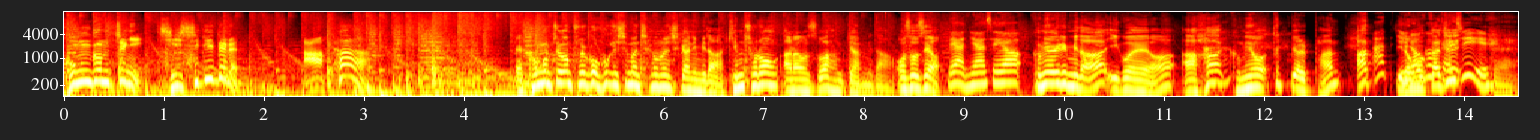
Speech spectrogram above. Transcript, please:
궁금증이 지식이 되는 아하. 네, 궁금증은 풀고 호기심은 채우는 시간입니다. 김초롱 아나운서와 함께합니다. 어서 오세요. 네, 안녕하세요. 금요일입니다. 이거예요. 아하 금요 특별판 앗, 앗, 이런, 이런 것까지. 것까지. 네.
